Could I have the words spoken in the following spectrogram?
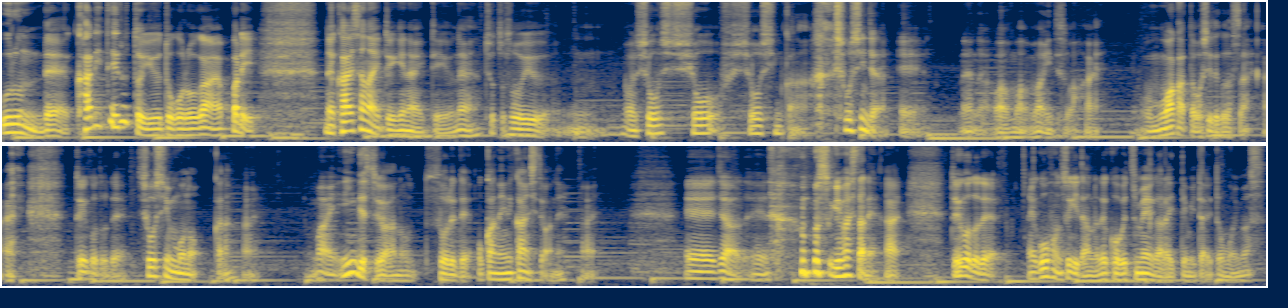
売るんで、借りてるというところが、やっぱり、ね、返さないといけないっていうね、ちょっとそういう、うん、昇昇昇進かな？昇進じゃない。えーなんだ、まあ、まあ、まあいいですわ。はい。分かったら教えてください。はい、ということで、小心者かな。はい、まあいいんですよ、あのそれで、お金に関してはね。はいえー、じゃあ、えー、もう過ぎましたね。はい。ということで、5分過ぎたので、個別銘柄行ってみたいと思います。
